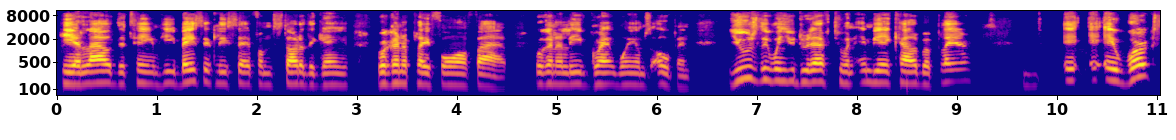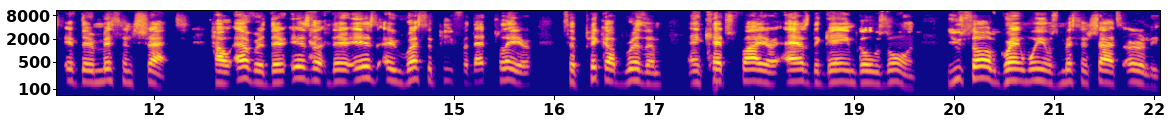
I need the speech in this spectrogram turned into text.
He allowed the team, he basically said from the start of the game, we're going to play four on five. We're going to leave Grant Williams open. Usually, when you do that to an NBA caliber player, it, it, it works if they're missing shots. However, there is a there is a recipe for that player to pick up rhythm and catch fire as the game goes on. You saw Grant Williams missing shots early,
